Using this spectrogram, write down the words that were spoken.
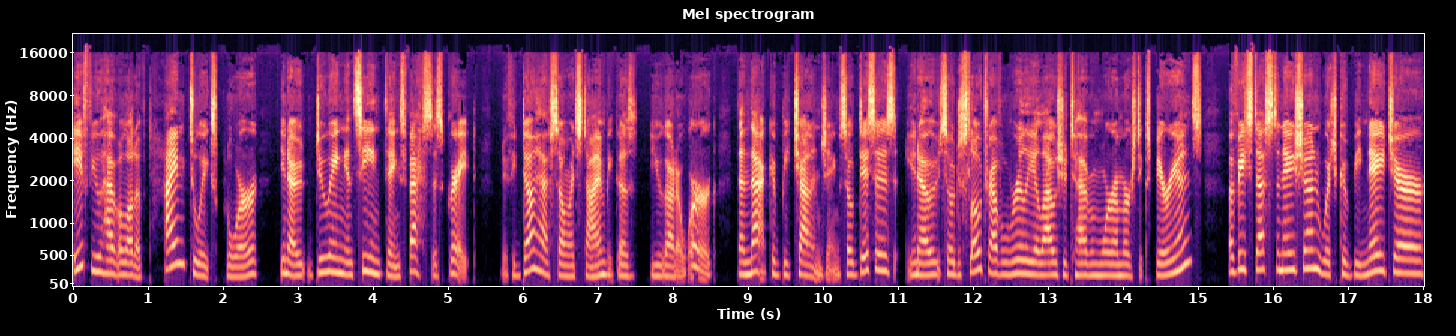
if you have a lot of time to explore, you know, doing and seeing things fast is great. But if you don't have so much time because you got to work, then that could be challenging. So this is, you know, so the slow travel really allows you to have a more immersed experience of each destination, which could be nature,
